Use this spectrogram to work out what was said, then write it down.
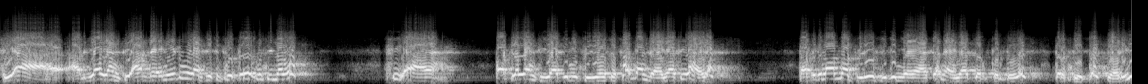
Sia. Artinya yang di ini itu yang disebut itu mesti apa? Sia. Padahal yang diyakini beliau sesat kan hanya Sia ya. Tapi kenapa beliau bikin yayasan hanya tertulis terbebas dari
